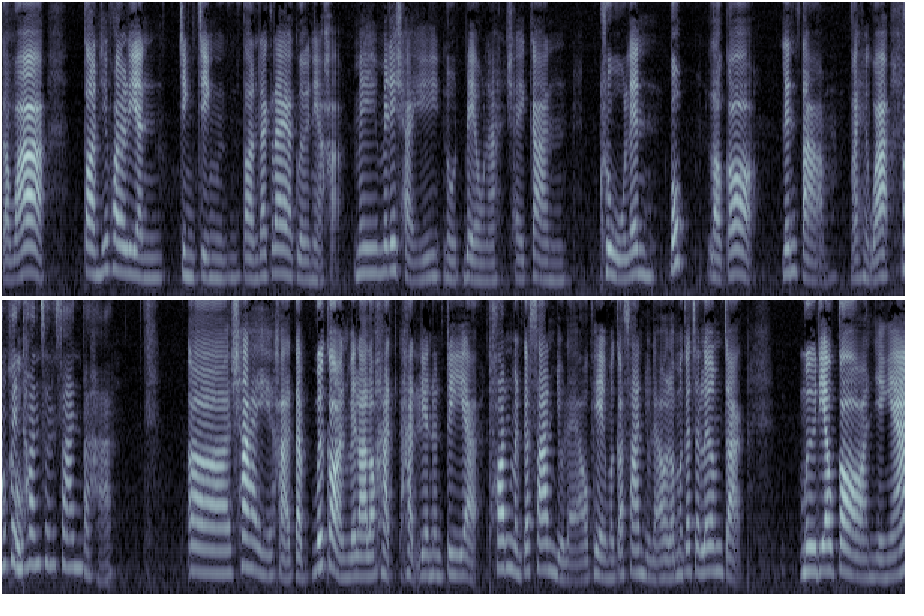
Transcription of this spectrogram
แต่ว่าตอนที่พลอยเรียนจริง ๆ ตอนแรก ๆ เลยเนี่ยค่ะ ไม่ไม่ได้ใช้โน้ตเบลนะ ใช้การครูเล่นปุ๊บเราก็เล่นตาม หมายถึงว่าต้องเป็นครูท่อนสั้นๆปะคะ เอ่อใช่ค่ะ แต่เมื่อก่อนเวลาเราหัดหัดเรียนดนตรีอะท่อนมันก็สั้นอยู่แล้ว เพลงมันก็สั้นอยู่แล้ว แล้วมันก็จะเริ่มจากมือเดียวก่อนอย่างเงี้ย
